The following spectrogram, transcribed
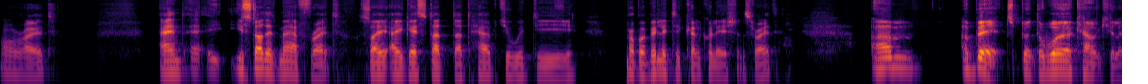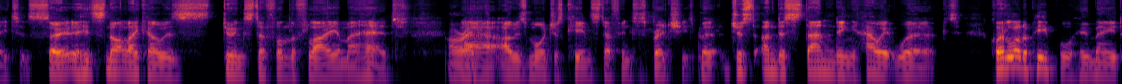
All right. And uh, you studied math, right? So I, I guess that that helped you with the probability calculations, right? Um, a bit, but there were calculators, so it's not like I was doing stuff on the fly in my head. All right. Uh, I was more just keying stuff into spreadsheets, but just understanding how it worked. Quite a lot of people who made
